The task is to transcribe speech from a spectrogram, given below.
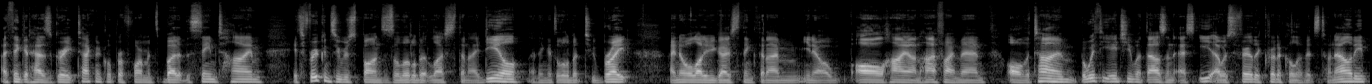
I think it has great technical performance, but at the same time, its frequency response is a little bit less than ideal. I think it's a little bit too bright. I know a lot of you guys think that I'm, you know, all high on HiFiMAN all the time, but with the HE1000 SE, I was fairly critical of its tonality.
